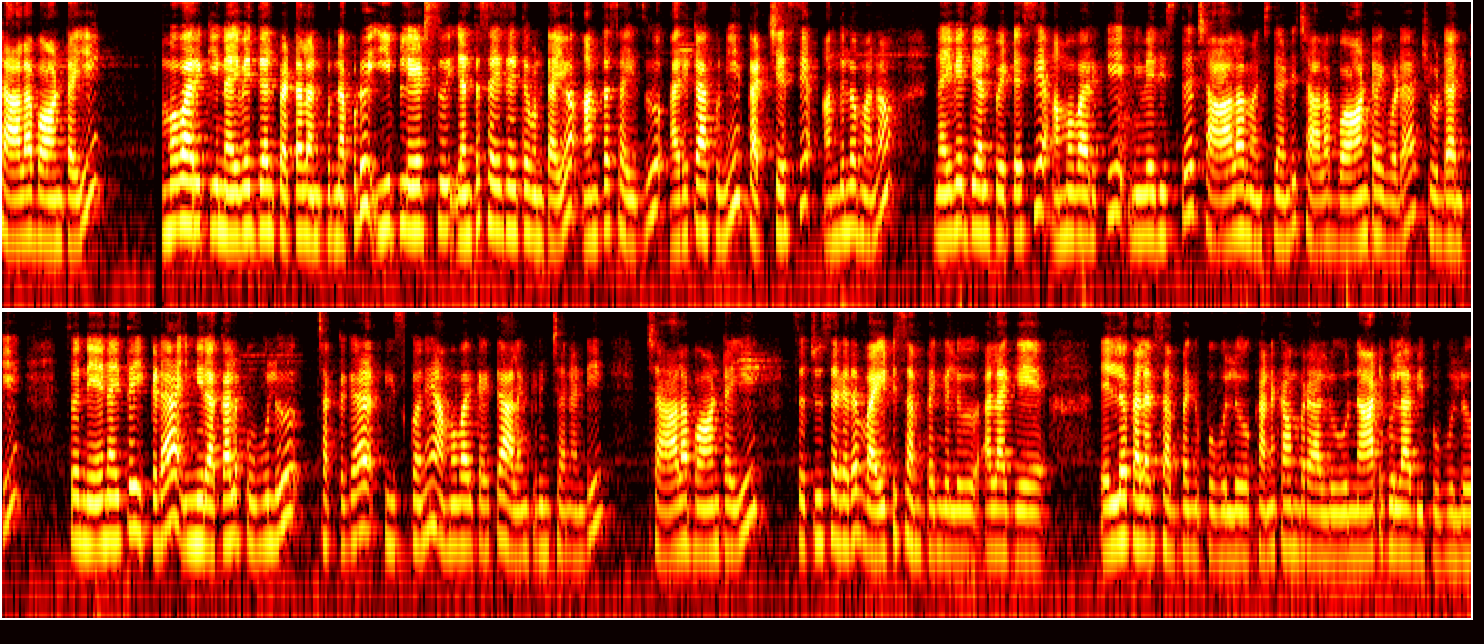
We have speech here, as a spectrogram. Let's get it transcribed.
చాలా బాగుంటాయి. అమ్మవారికి నైవేద్యాలు పెట్టాలనుకున్నప్పుడు ఈ ప్లేట్స్ ఎంత సైజు అయితే ఉంటాయో అంత సైజు అరిటాకుని కట్ చేసి అందులో మనం నైవేద్యాలు పెట్టేసి అమ్మవారికి నివేదిస్తే చాలా మంచిదండి. చాలా బాగుంటాయి కూడా చూడడానికి. సో నేనైతే ఇక్కడ ఇన్ని రకాల పువ్వులు చక్కగా తీసుకొని అమ్మవారికి అయితే అలంకరించానండి. చాలా బాగుంటాయి. సో చూసారు కదా వైట్ సంపెంగలు అలాగే ఎల్లో కలర్ సంపెంగ పువ్వులు కనకాంబరాలు నాటు గులాబీ పువ్వులు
